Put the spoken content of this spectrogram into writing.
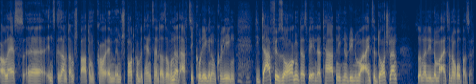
or less äh, insgesamt am Sport, im, im, im Sportkompetenzzentrum, also 180 Kolleginnen und Kollegen, die dafür sorgen, dass wir in der Tat nicht nur die Nummer eins in Deutschland, sondern die Nummer eins in Europa sind.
